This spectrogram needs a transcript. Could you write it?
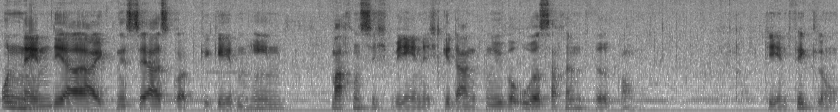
und nehmen die Ereignisse als Gott gegeben hin machen sich wenig Gedanken über Ursache und Wirkung. Die Entwicklung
